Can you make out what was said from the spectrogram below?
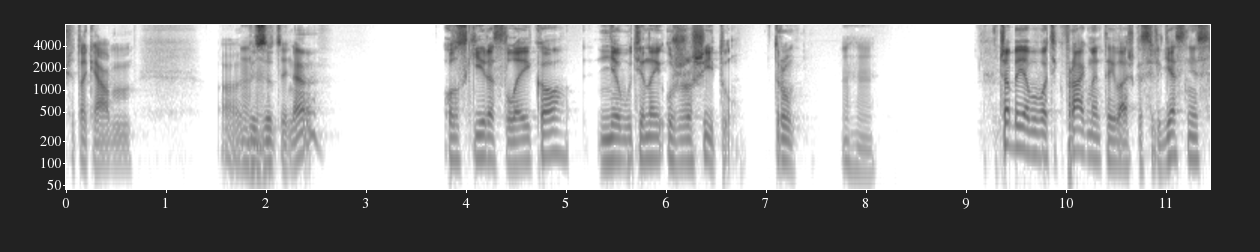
šitokiam mhm. vizitui, ne? O skyręs laiko nebūtinai užrašytų. True. Mhm. Čia beje buvo tik fragmentai, laiškas ilgesnis,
